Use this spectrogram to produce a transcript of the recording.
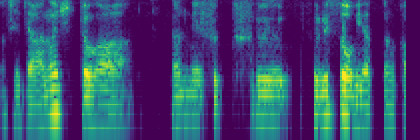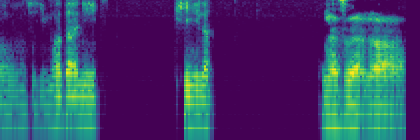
マジであの人が、なんでフフル、フル装備だったのか、マジ未だに気になって、謎やな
